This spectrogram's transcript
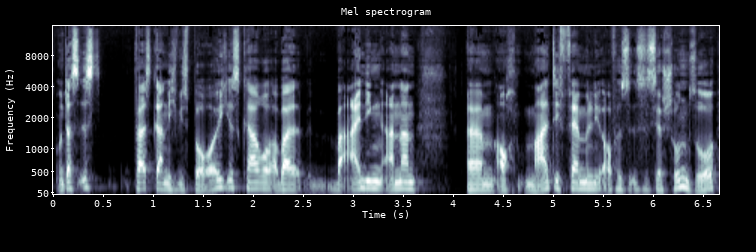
Und das ist, ich weiß gar nicht, wie es bei euch ist, Caro, aber bei einigen anderen ähm, auch Multi-Family Office ist es ja schon so,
